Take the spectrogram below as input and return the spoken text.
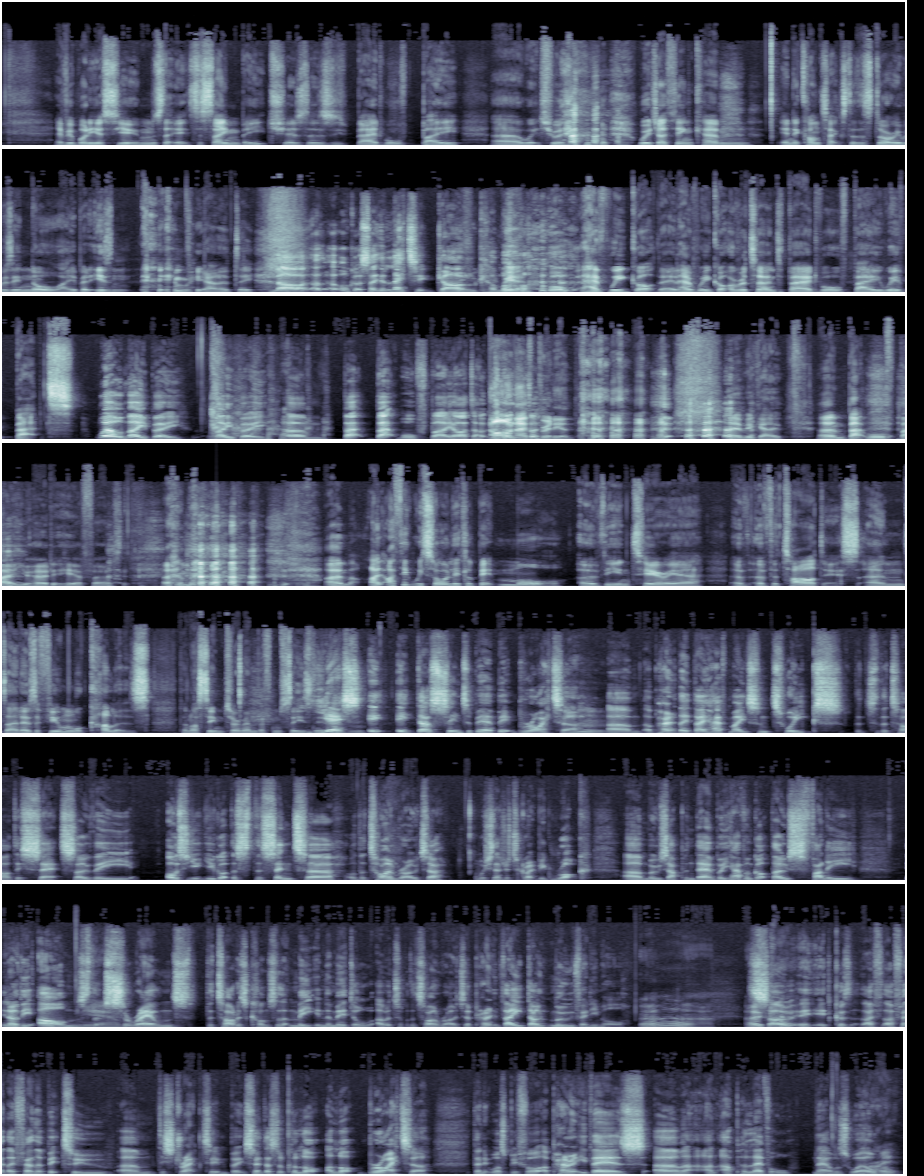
Everybody assumes that it's the same beach as as Bad Wolf Bay, uh, which was, which I think um, in the context of the story was in Norway, but isn't in reality. no, I, I've got to say, let it go. Come on. Yeah. well, have we got then? Have we got a return to Bad Wolf Bay with bats? Well, maybe, maybe. um, Bat Batwolf Bay. I don't know. Oh, that's brilliant. there we go. Um, Bat Wolf Bay, you heard it here first. Um, um, I, I think we saw a little bit more of the interior of, of the TARDIS, and uh, there's a few more colours than I seem to remember from season Yes, 11. it, it does seem to be a bit brighter. Um, apparently, they have made some tweaks to the TARDIS set. So the obviously you, you got the the center or the time rotor, which is just a great big rock, uh, moves up and down. But you haven't got those funny, you know, the arms Yeah. that surround the TARDIS console that meet in the middle over top of the time rotor. Apparently, they don't move anymore. Ah, okay. So it because I, I think they found it a bit too um, distracting, but it certainly does look a lot a lot brighter than it was before. Apparently, there's um, an upper level now as well right.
